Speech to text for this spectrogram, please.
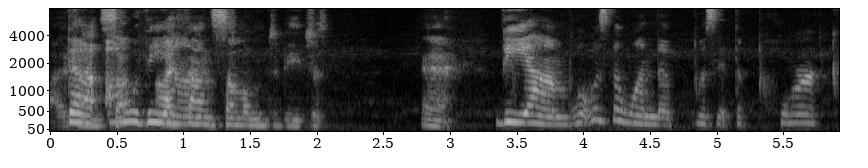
I The- found some, oh, the, I um, found some of them to be just, eh. The um, what was the one? The was it the pork,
